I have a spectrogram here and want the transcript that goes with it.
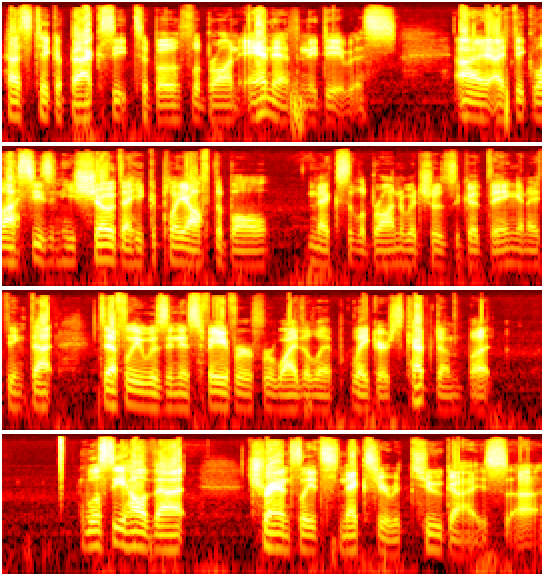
has to take a backseat to both LeBron and Anthony Davis. I, I think last season he showed that he could play off the ball next to LeBron, which was a good thing, and I think that definitely was in his favor for why the Lakers kept him. But we'll see how that translates next year with two guys. Uh,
